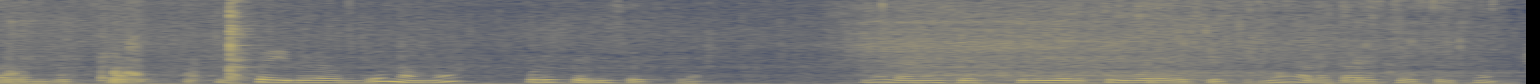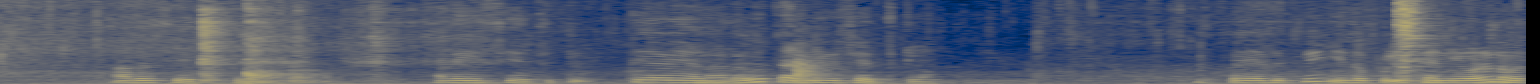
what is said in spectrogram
வதங்கிடுச்சு. இப்போ இதில் வந்து நம்ம புளி தண்ணி சேர்த்துக்கலாம். இன்னும் லெமன் சேர்த்து புளி எடுத்து ஊற வச்சு வச்சுருக்கேன் அதை கரைச்சி வச்சுருக்கேன். அதை சேர்த்துக்கலாம். அதையும் சேர்த்துட்டு தேவையான அளவு தண்ணியும் சேர்த்துக்கலாம். இப்போ எதுக்கு? இதை புளி தண்ணியோடு நம்ம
